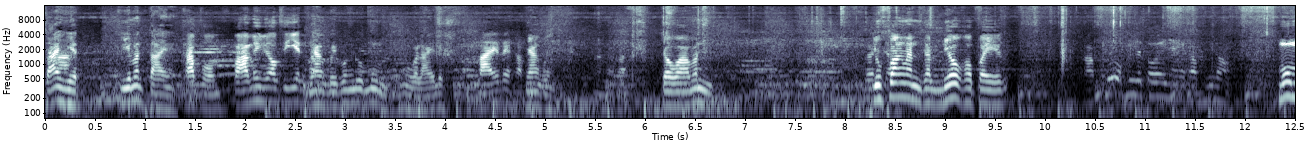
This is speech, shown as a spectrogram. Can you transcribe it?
สาเหตุที่มันตายครับผมปลาไม่มีออกซิเจนคย่ารังบไปเบิ่งดูมุมหัวไหลเลยไหลเลยครับย่างไปนั่นแหละครับเจ้าว่ามันอยู่ฟังนั่นกันเลี้ยวเข้าไปครับพวกมีตัวยังไงครับพี่น้องมุม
